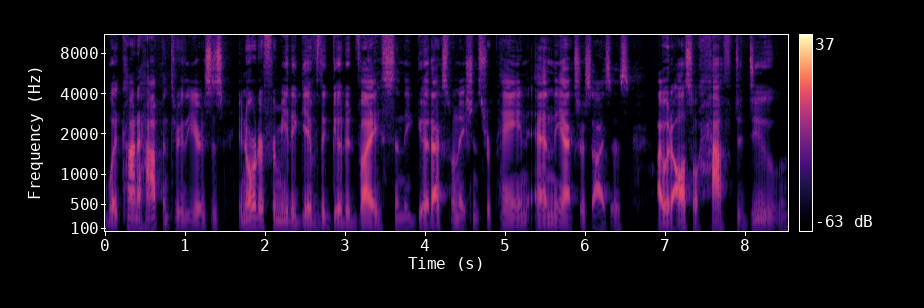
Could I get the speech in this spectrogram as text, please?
what kind of happened through the years is in order for me to give the good advice and the good explanations for pain and the exercises i would also have to do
